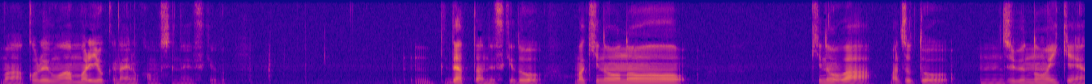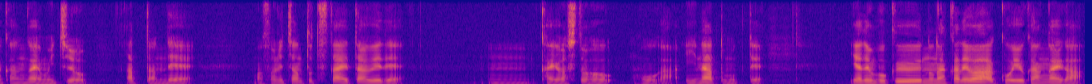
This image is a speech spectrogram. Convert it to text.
まあこれもあんまり良くないのかもしれないですけど。だったんですけど、まあ、昨日の昨日は、まあ、ちょっと、うん、自分の意見や考えも一応あったんで、まあ、それちゃんと伝えた上で、うん、会話した方がいいなと思って。いやでも僕の中ではこういう考えが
